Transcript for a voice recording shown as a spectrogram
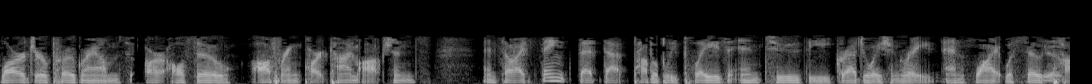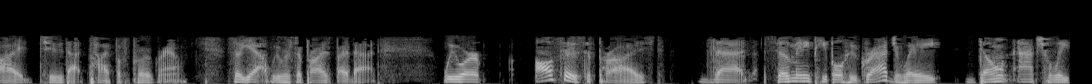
larger programs are also offering part-time options. And so I think that that probably plays into the graduation rate and why it was so yeah. tied to that type of program. So yeah, we were surprised by that. We were also surprised that so many people who graduate don't actually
